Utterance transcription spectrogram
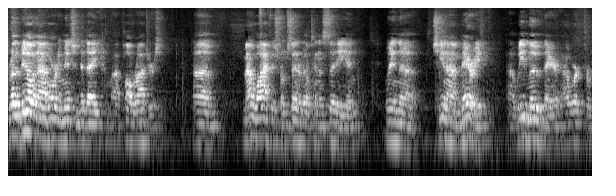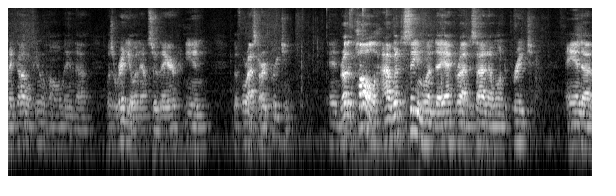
Brother Bill and I have already mentioned today, uh, Paul Rogers. Um, my wife is from Centerville, Tennessee, and when uh, she and I married, uh, we moved there. I worked for McDonald Funeral Home and uh, was a radio announcer there in before I started preaching. And Brother Paul, I went to see him one day after I decided I wanted to preach, and uh,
